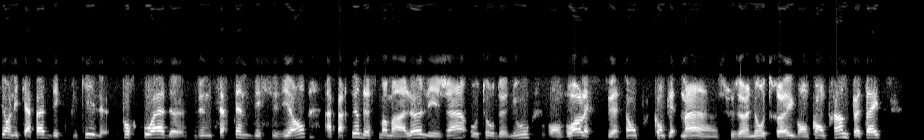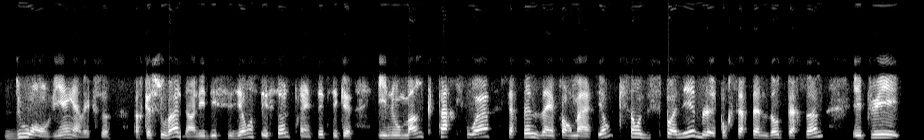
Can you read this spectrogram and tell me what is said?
si on est capable d'expliquer le pourquoi d'une certaine décision, à partir de ce moment-là, les gens autour de nous vont voir la situation complètement sous un autre œil, vont comprendre peut-être d'où on vient avec ça. Parce que souvent, dans les décisions, c'est ça le principe, c'est qu'il nous manque parfois certaines informations qui sont disponibles pour certaines autres personnes. Et puis,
